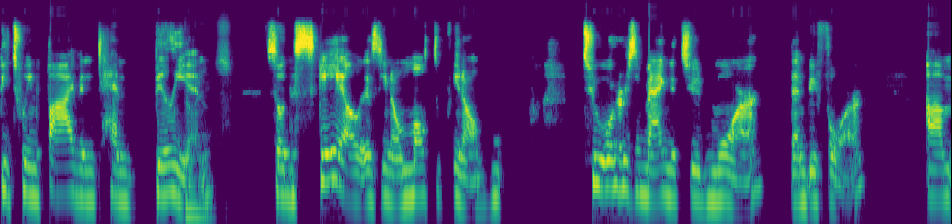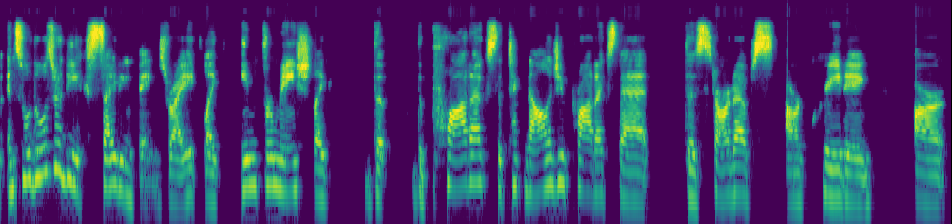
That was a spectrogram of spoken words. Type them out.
between five and 10 billion. Billions. So the scale is, you know, multi, you know, two orders of magnitude more than before. Um, and so those are the exciting things, right? Like information, like the the products, the technology products that the startups are creating are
